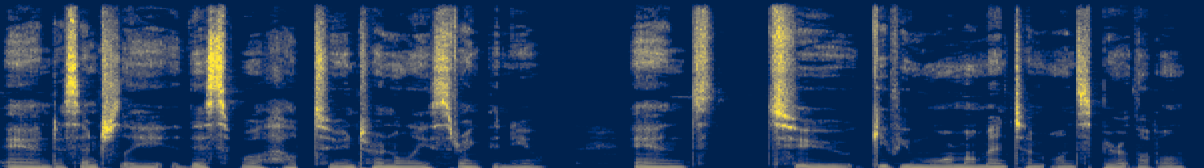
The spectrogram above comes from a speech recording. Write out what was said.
And essentially, this will help to internally strengthen you and to give you more momentum on spirit level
